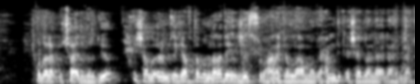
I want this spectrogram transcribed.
olarak üç ayrılır diyor. İnşallah önümüzdeki hafta bunlara değineceğiz. Subhanakallahumma ve hamdik. Eşhedü en la ilahe illa.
